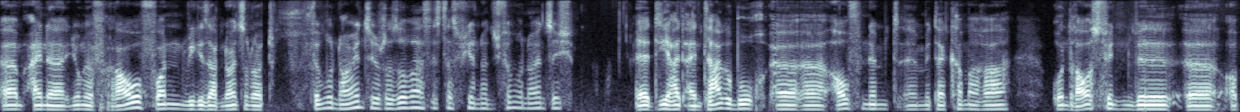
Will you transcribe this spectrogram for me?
ähm, eine junge Frau von, wie gesagt, 1995 oder sowas, ist das 94, 95, äh, die halt ein Tagebuch äh, äh, aufnimmt äh, mit der Kamera und rausfinden will, äh, ob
